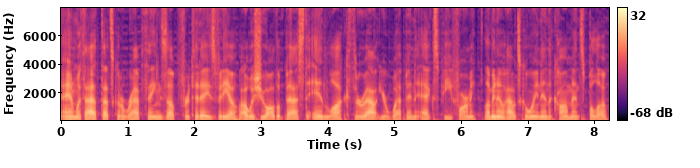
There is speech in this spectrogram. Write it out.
And with that, that's going to wrap things up for today's video. I wish you all the best and luck throughout your weapon XP farming. Let let me know how it's going in the comments below,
